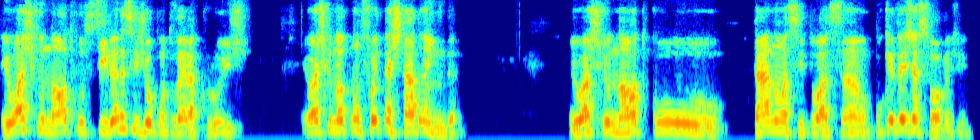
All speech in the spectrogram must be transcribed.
eu acho que o Náutico, tirando esse jogo contra o Veracruz, eu acho que o Náutico não foi testado ainda. Eu acho que o Náutico está numa situação. Porque veja só, minha gente.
